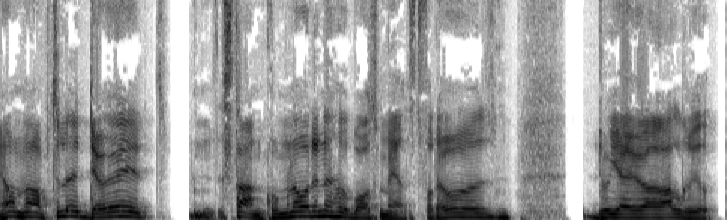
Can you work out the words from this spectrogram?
Ja, men absolut. Då är strandpromenaden är hur bra som helst, för då, då ger jag aldrig upp.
